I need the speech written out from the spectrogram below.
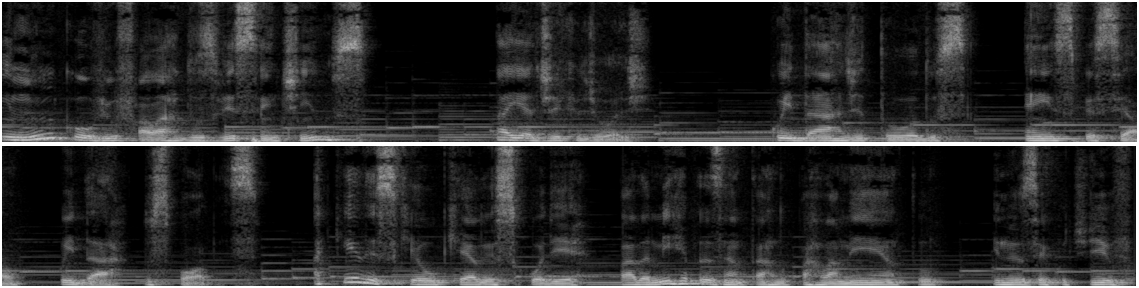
E nunca ouviu falar dos vicentinos? Aí a dica de hoje: cuidar de todos, em especial cuidar dos pobres. Aqueles que eu quero escolher para me representar no parlamento e no executivo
